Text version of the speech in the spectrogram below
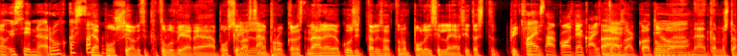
Aamu ysin ruuhkassa. ja bussi oli sitten tullut viereen ja bussilastinen Kyllä. porukka oli sitten ja joku sitten oli soittanut poliisille ja siitä sitten pikkusen Sai sakot ja kaikkea. vähän sakkoa tulee ja Joo. näin tämmöistä.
